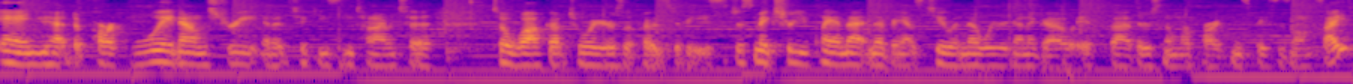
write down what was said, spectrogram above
and you had to park way down the street and it took you some time to to walk up to where you're supposed to be so just make sure you plan that in advance too and know where you're to go if uh, there's no more parking spaces on site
